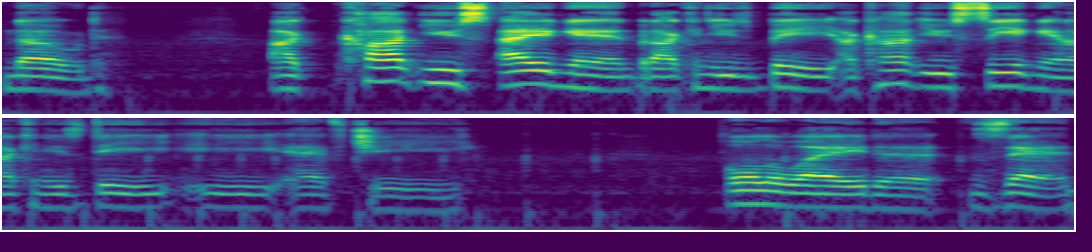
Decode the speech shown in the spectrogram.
node? I can't use A again, but I can use B. I can't use C again, I can use D, E, F, G, all the way to Z.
